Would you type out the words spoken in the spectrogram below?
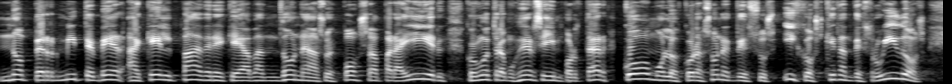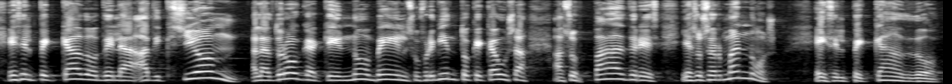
no permite ver a aquel padre que abandona a su esposa para ir con otra mujer sin importar cómo los corazones de sus hijos quedan destruidos. Es el pecado de la adicción a la droga que no ve el sufrimiento que causa a sus padres y a sus hermanos. Es el pecado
